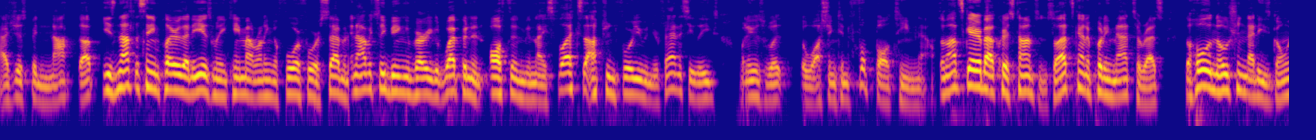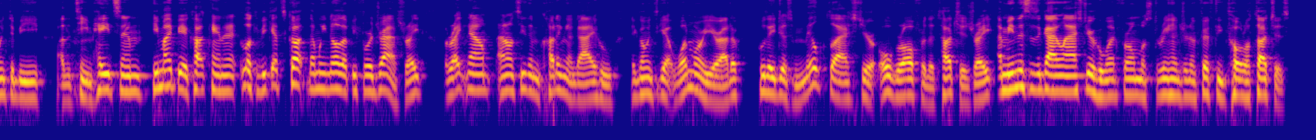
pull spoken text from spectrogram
has just been knocked up. He's not the same player that he is when he came out running a 4.47 and obviously being a very good weapon and often a nice flex option for you in your fantasy leagues when he was with the Washington football team now. So I'm not scared about Chris Thompson. So that's kind of putting that to rest. The whole notion that he's going to be, uh, the team hates him. He might be a cut candidate. Look, if he gets cut, then we know that before drafts, right? But right now, I don't see them cutting a guy who they're going to get one more year out of, who they just milked last year overall for the touches, right? I mean, this is a guy last year who went for almost 350 total touches.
